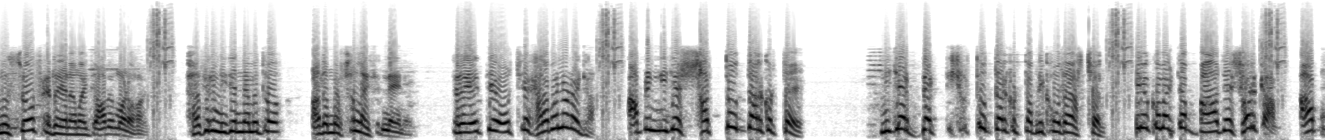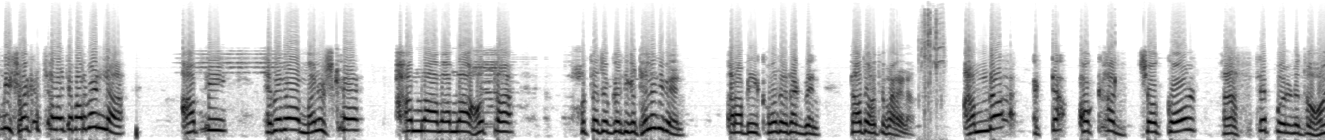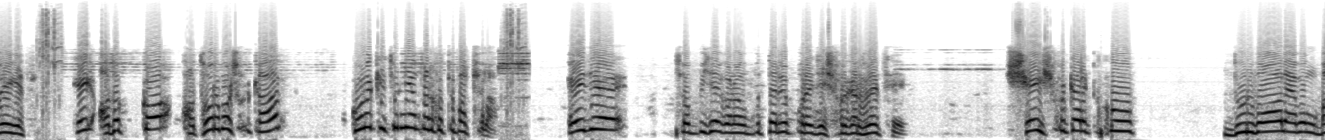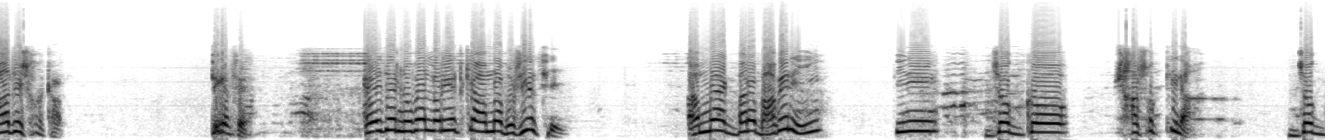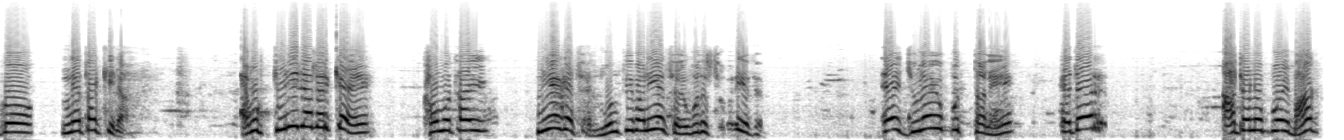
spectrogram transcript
এদায় নামাইতে হবে মনে হয়। হাসিনা নিজের নামে তো ব্যবসার লাইসেন্স নেয় নাই। তাহলে এতে হচ্ছে খারাপ হলো না এটা? আপনি নিজের স্বার্থ উদ্ধার করতে, নিজের ব্যক্তি স্বার্থ উদ্ধার করতে আপনি ক্ষমতায় আসছেন। এরকম একটা বাজে সরকার আপনি সরকার পারবেন না। আপনি এভাবে মানুষকে হামলা, মামলা, হত্যা, হত্যাযজ্ঞের দিকে ঠেলে দিবেন আর আপনি ক্ষমতায় থাকবেন তা তো হতে পারে না। আমরা একটা অকার্যকর রাষ্ট্রে পরিণত হয়ে গেছে। এই অদক্ষ, অথর্ব সরকার কোনো কিছু নিয়ন্ত্রণ করতে পারছে না। এই যে চব্বিশের গণ অভ্যুত্থানের পরে যে সরকার হয়েছে, সেই সরকার খুব দুর্বল এবং বাজে সরকার। ঠিক আছে? এই যে নোবেল লরিয়েটকে আমরা বসিয়েছি, আমরা একবারও ভাবিনি তিনি যোগ্য শাসক কিনা, যোগ্য নেতা কিনা। এবং তিনি যাদেরকে ক্ষমতায় নিয়ে গেছেন, মন্ত্রী বানিয়েছেন, উপদেষ্টা বানিয়েছেন। এই জুলাই অভ্যুত্থানে এদের আটানব্বই ভাগ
